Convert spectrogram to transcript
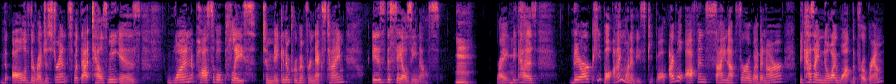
the, all of the registrants, what that tells me is one possible place to make an improvement for next time is the sales emails. Mm. Right? Mm-hmm. Because there are people, I'm one of these people. I will often sign up for a webinar because I know I want the program.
